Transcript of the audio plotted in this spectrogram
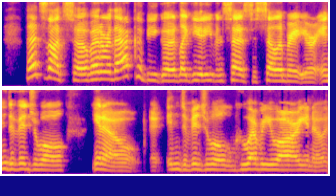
that's not so bad, or that could be good. Like it even says to celebrate your individual, you know, individual, whoever you are, you know,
